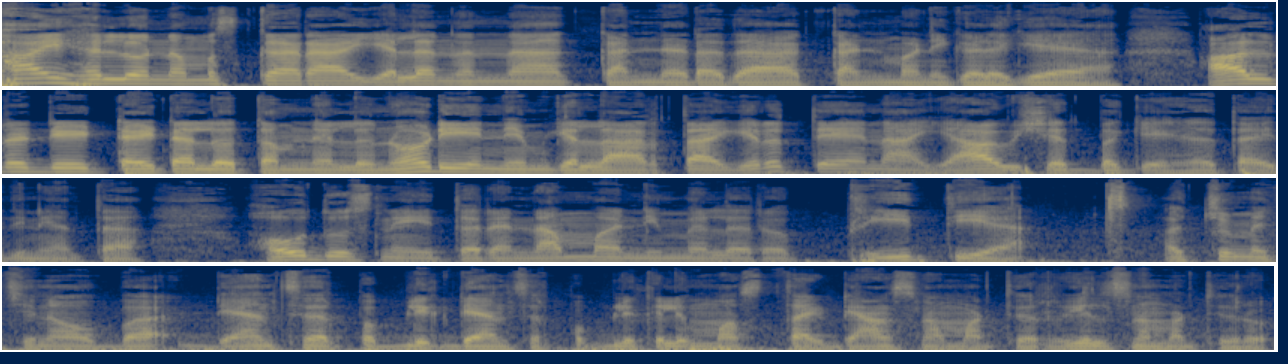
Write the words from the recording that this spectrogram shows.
ಹಾಯ್ ಹಲೋ ನಮಸ್ಕಾರ. ಎಲ್ಲ ನನ್ನ ಕನ್ನಡದ ಕಣ್ಮಣಿಗಳಿಗೆ. ಆಲ್ರೆಡಿ ಟೈಟಲ್ಲು ತಮ್ಮನೆಲ್ಲ ನೋಡಿ ನಿಮಗೆಲ್ಲ ಅರ್ಥ ಆಗಿರುತ್ತೆ. ನಾ ಯಾವ ವಿಷಯದ ಬಗ್ಗೆ ಹೇಳ್ತಾ ಇದ್ದೀನಿ ಅಂತ. ಹೌದು ಸ್ನೇಹಿತರೆ, ನಮ್ಮ ನಿಮ್ಮೆಲ್ಲರ ಪ್ರೀತಿಯ ಅಚ್ಚುಮೆಚ್ಚಿನ ಒಬ್ಬ ಡ್ಯಾನ್ಸರ್ ಪಬ್ಲಿಕ್ ಡ್ಯಾನ್ಸರ್ ಪಬ್ಲಿಕಲ್ಲಿ ಮಸ್ತಾಗಿ ಡ್ಯಾನ್ಸ್ನ ಮಾಡ್ತಿದ್ರು ರೀಲ್ಸ್ನ ಮಾಡ್ತಿದ್ರು.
